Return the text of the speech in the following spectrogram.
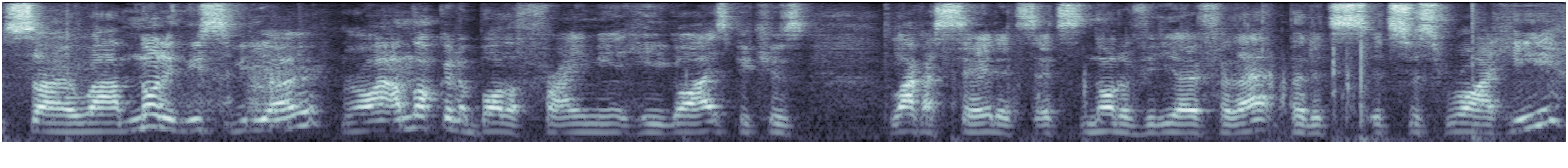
so um, not in this video. All right, I'm not going to bother framing it here, guys, because, like I said, it's it's not a video for that, but it's it's just right here.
